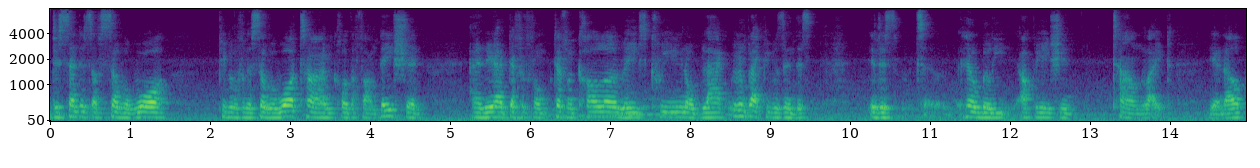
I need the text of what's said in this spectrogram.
descendants of Civil War people from the Civil War time called the Foundation, and they have different from different color, race, creed, you know, black. Even black people's in this in this t- hillbilly operation town, like you know.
